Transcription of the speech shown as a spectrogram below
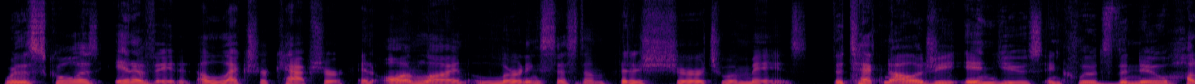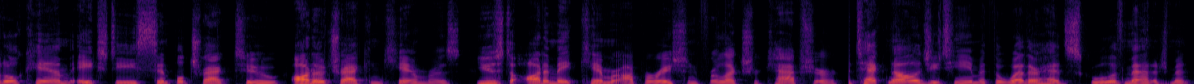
Where the school has innovated a lecture capture and online learning system that is sure to amaze. The technology in use includes the new HuddleCam HD SimplTrack 2 auto tracking cameras used to automate camera operation for lecture capture. The technology team at the Weatherhead School of Management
